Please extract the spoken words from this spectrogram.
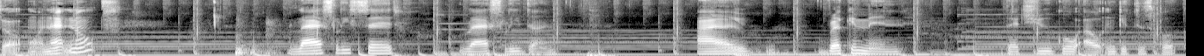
So, on that note, lastly said, lastly done. I recommend that you go out and get this book.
